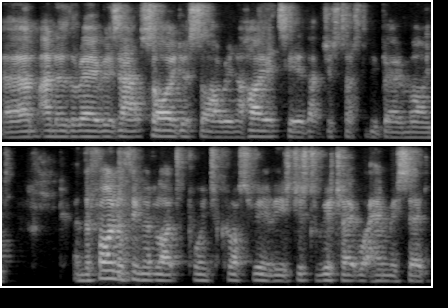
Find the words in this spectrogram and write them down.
um, and other areas outside us are in a higher tier, that just has to be bear in mind. And the final thing I'd like to point across really is just to reiterate what Henry said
